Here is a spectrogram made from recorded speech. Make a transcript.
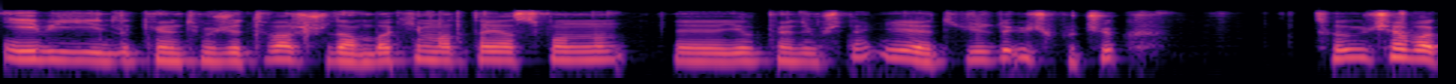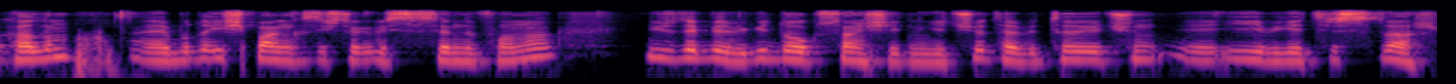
iyi bir yıllık yönetim ücreti var. Şuradan bakayım hatta yaz fonunun e, yıllık yönetim ücreti. Evet %3,5. T3'e bakalım. E, bu da İş Bankası İştirak Listesi Senedi fonu. %1,90 şeklinde geçiyor. Tabii T3'ün e, iyi bir getirisi var.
